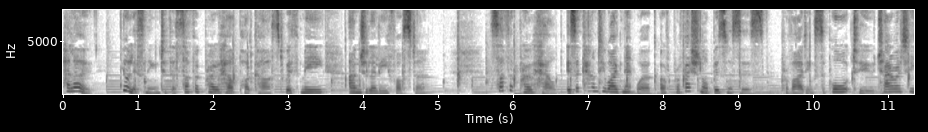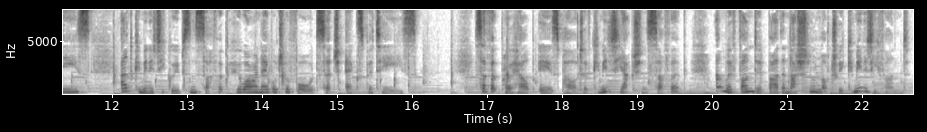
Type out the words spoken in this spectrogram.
Hello, you're listening to the Suffolk Pro Help podcast with me, Angela Lee Foster. Suffolk Pro Help is a county-wide network of professional businesses providing support to charities and community groups in Suffolk who are unable to afford such expertise. Suffolk Pro Help is part of Community Action Suffolk and we're funded by the National Lottery Community Fund.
